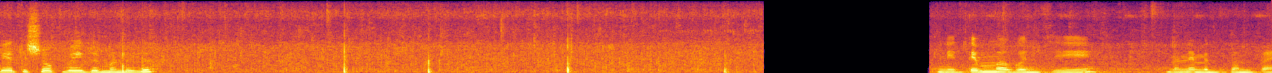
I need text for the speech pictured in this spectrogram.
ರೇತು ಶೋಕ್ ಬೈದು ಮಂಡದು ತೆಮ್ಮ ಗೊಂಜಿ ಮನೆ ಮದ್ದು ಪನ್ಪೆ.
